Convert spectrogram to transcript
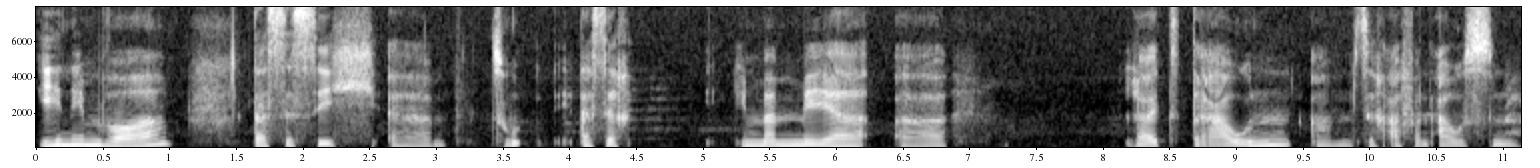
Ich nehme wahr, dass es sich, äh, zu, dass sich immer mehr äh, Leute trauen, ähm, sich auch von außen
